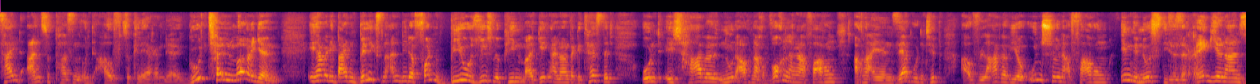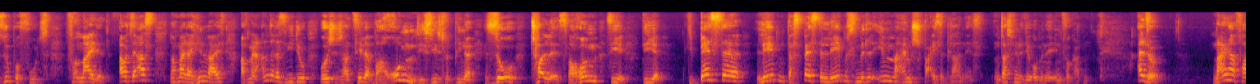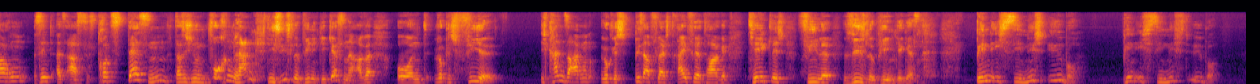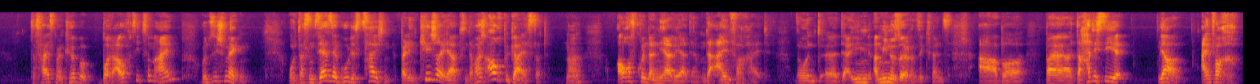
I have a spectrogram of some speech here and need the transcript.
Zeit anzupassen und aufzuklären. Guten Morgen! Ich habe die beiden billigsten Anbieter von Bio-Süßlupin mal gegeneinander getestet und ich habe nun auch nach wochenlanger Erfahrung auch noch einen sehr guten Tipp auf Lager wie ihr unschöne Erfahrungen im Genuss dieses regionalen Superfoods vermeidet. Aber zuerst nochmal der Hinweis auf mein anderes Video wo ich Euch erzähle warum die Süßlupine so toll ist, warum sie die die beste Leben, das beste Lebensmittel in meinem Speiseplan ist. Und das findet ihr oben in den Infokarten. Also meine Erfahrungen sind als erstes, trotz dessen dass ich nun wochenlang die Süßlupine gegessen habe und wirklich viel, ich kann sagen wirklich bis auf vielleicht 3-4 Tage täglich viele Süßlupinen gegessen, bin ich sie nicht über. Bin ich sie nicht über. Das heißt mein Körper braucht sie zum einen und sie schmecken. Und das ist ein sehr sehr gutes Zeichen. Bei den Kichererbsen da war ich auch begeistert. Ne? Auch aufgrund der Nährwerte und der Einfachheit und äh, der Aminosäurensequenz. Aber bei, da hatte ich sie ja, einfach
